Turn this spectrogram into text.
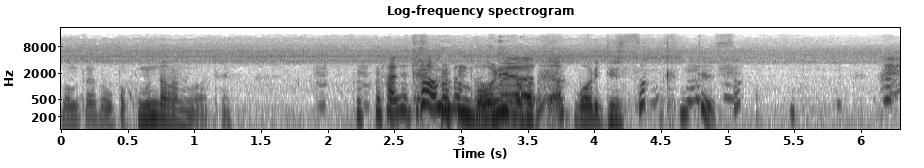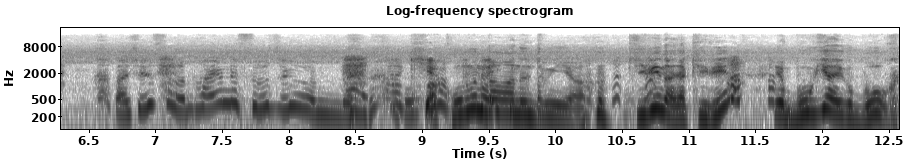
너무 짧아. 오빠 고문 당하는 것 같아. 다시 처음부터 머리 봐. 보여줘. 머리 들썩? 큰 들썩? 나 실수로 타임랩스로 찍었는데 오빠 귀엽다, 고문 당하는 중이야. 기린 아니야 기린? 야 목이야 이거 목.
